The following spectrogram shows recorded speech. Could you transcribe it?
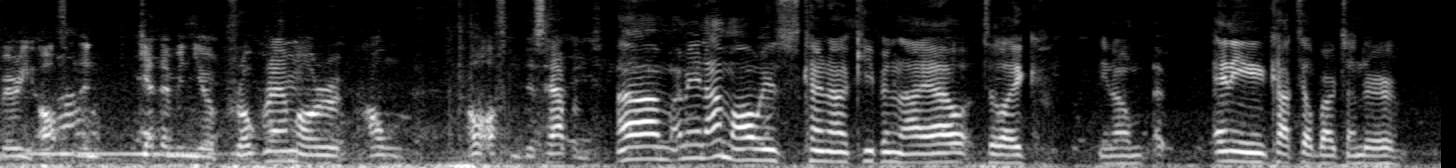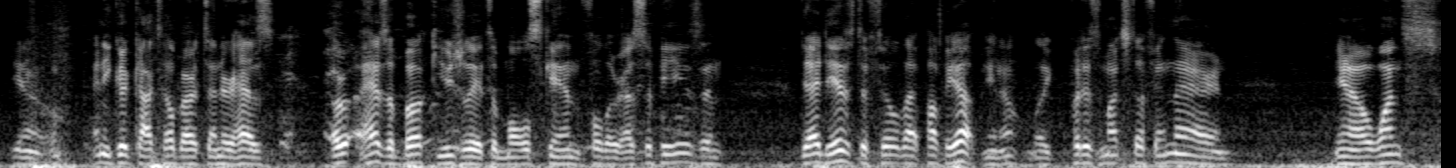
very often and get them in your program, or how how often this happened? Um, I mean, I'm always kind of keeping an eye out to like, you know, any cocktail bartender. You know, any good cocktail bartender has has a book. Usually, it's a moleskin full of recipes, and the idea is to fill that puppy up. You know, like put as much stuff in there, and you know, once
